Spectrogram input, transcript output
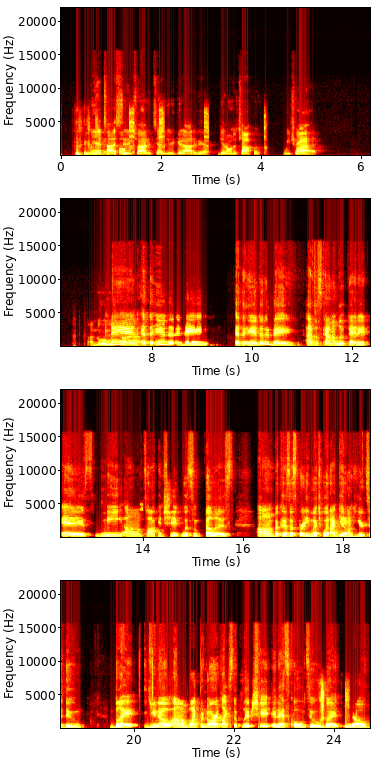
me and Ty City tried to tell you to get out of there, get on the chopper. We tried. I knew it was Man, at the end of the day, at the end of the day, I just kind of looked at it as me um, talking shit with some fellas um, because that's pretty much what I get on here to do. But you know, um, like Bernard likes to flip shit, and that's cool too. But you know,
